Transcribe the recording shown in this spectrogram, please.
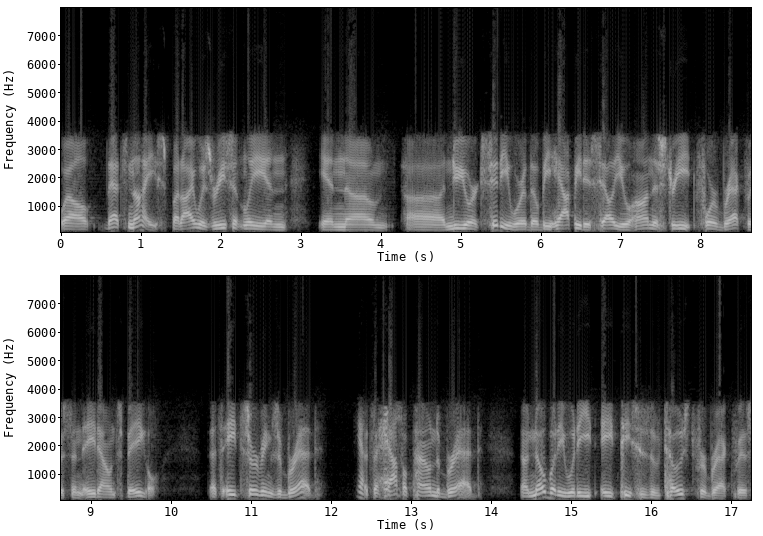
Well, that's nice, but I was recently in in um, uh, New York City where they'll be happy to sell you on the street for breakfast an eight ounce bagel. That's eight servings of bread. Yeah. That's a half a pound of bread. Now, nobody would eat eight pieces of toast for breakfast,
